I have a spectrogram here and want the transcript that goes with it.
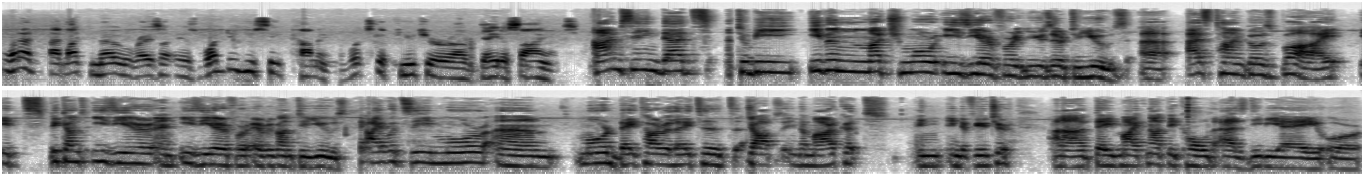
What I'd, I'd like to know, Reza, is what do you see coming? What's the future of data science? I'm seeing that to be even much more easier for user to use. Uh, as time goes by, it becomes easier and easier for everyone to use. I would see more um, more data related jobs in the market in, in the future. Uh, they might not be called as DBA or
